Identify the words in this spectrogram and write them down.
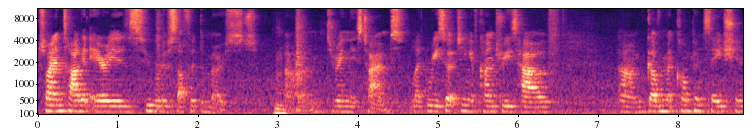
try and target areas who would have suffered the most Hmm. um, during these times. Like researching if countries have um, government compensation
